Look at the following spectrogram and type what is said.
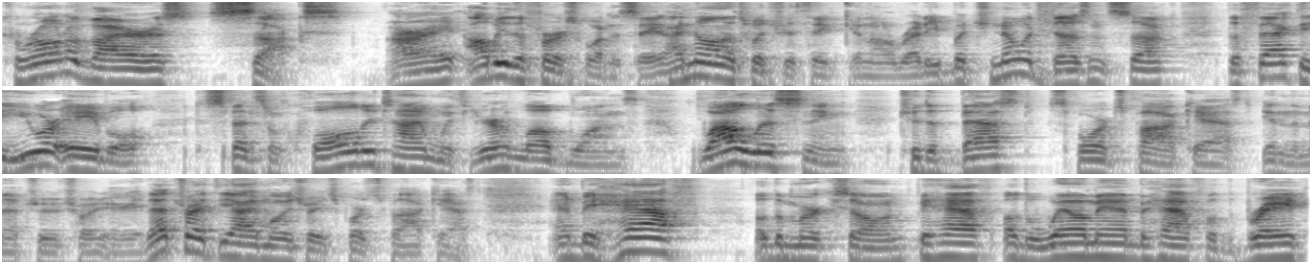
Coronavirus sucks. All right, I'll be the first one to say it. I know that's what you're thinking already, but you know what doesn't suck? The fact that you are able to spend some quality time with your loved ones while listening to the best sports podcast in the Metro Detroit area. That's right, the I'm Always Right Sports Podcast. And behalf of the Merc Zone, behalf of the Whaleman, behalf of the Brain,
